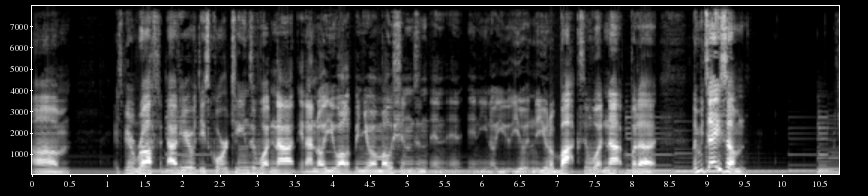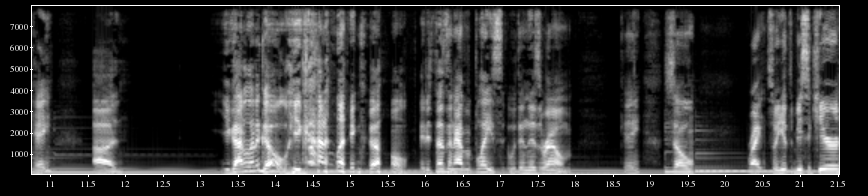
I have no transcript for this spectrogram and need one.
Um, it's been rough out here with these quarantines and whatnot, and I know you all up in your emotions and and, and, and you know you you you in a box and whatnot. But uh, let me tell you something, okay? Uh you gotta let it go. You gotta let it go. It just doesn't have a place within this realm. Okay? So, right, so you have to be secure.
